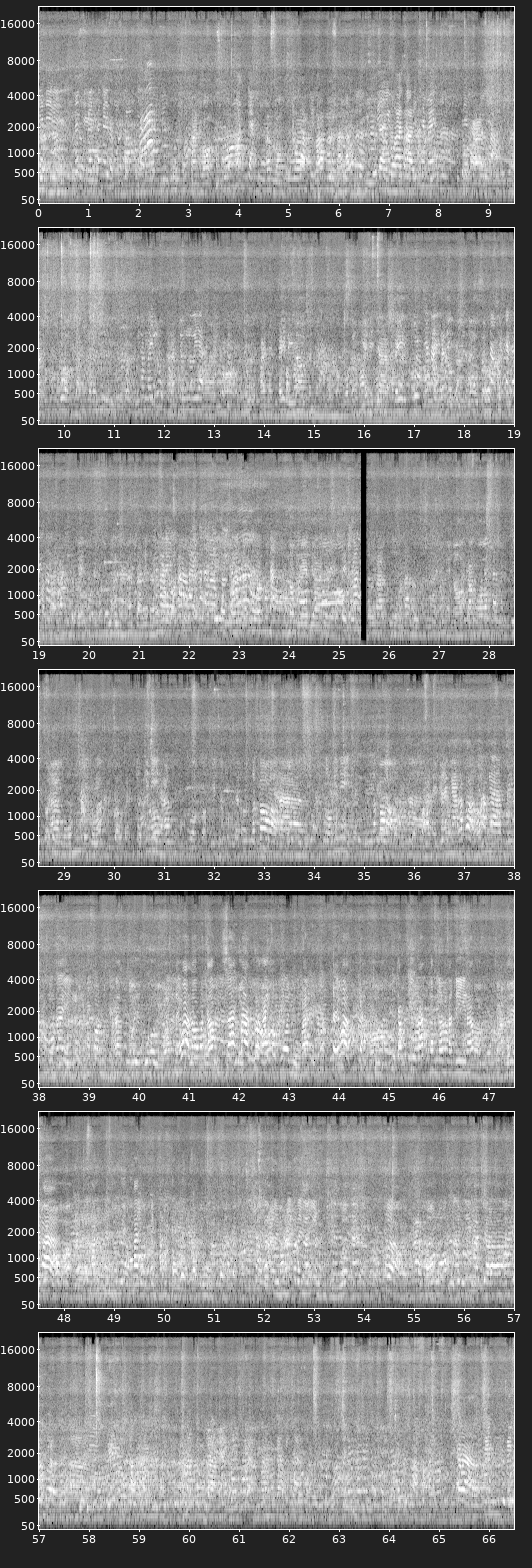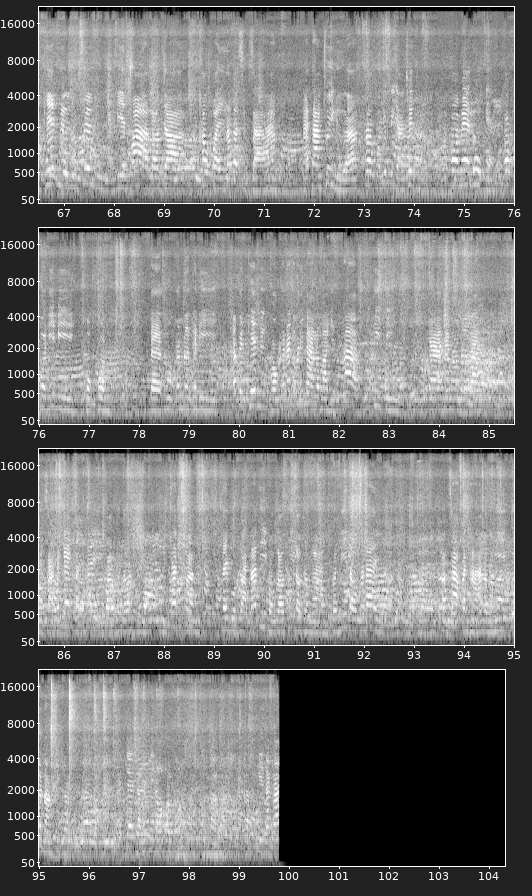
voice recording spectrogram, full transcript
นี่นี่เป็นเป็นประเด็นที่เขาการเพาะจากท่านรองผู้ว่ารับผู้ว่าเหลือที่อยู่อาศัยใช่ไหมต่อการร่วมกับทำไมลูกดุจังเลยอะภายในเป๊ะดีนะพวกเย็นนี่จะเป๊ะแค่ไหนแล้วลูกเล่าสดเป๊ะน้องเรียนจะเป๊ะน้องกังวลผมเป็นตัวสอบแบบ ที่นี่นะครับรวมกับที่สุดแล้วก็อ่าตรงที่นี่ แล้วก็แต่งงานแล้วก็ทำงานจนได้มาก้อนหนึ่งนะครับ แต่ว่าเรามาทำสร้างบ้านเพื่อให้ครอบครัวอยู่ครับ แต่ว่ากลับถูกเจ้าหน้าที่รัฐดำเนินคดีนะครับผมว่ามันไม่เป็นธรรมต่อครอบครัว ก็เลยวันนี้ก็เลยมายื่นหนังสือเพื่อขอร้องที่ว่าจะเป็นธรรมกับอ่าการการพิจารณาก็เป็นเป็นเคสหนึ่งซึ่งเรียนว่าเราจะเข้าไปแล้วก็ศึกษาหาทางช่วยเหลือครอบครัวยกตัวอย่างเช่น พ่อแม่ลูกเนี่ยครอบครัวนี้มี 6 คน แต่ถูกดำเนินคดี ถ้าเป็นเคสหนึ่งของคณะกรรมการเรามาเห็นภาพพื้นที่จริงการนำสู่การศึกษาและแก้ไขให้ความเดือดร้อนของชาติพันธุ์ในบทบาทหน้าที่ของเราที่เราทำงาน วันนี้เราก็ได้รับทราบปัญหาเหล่านี้เพื่อนำสู่แก้ไขให้พี่น้องเราเนาะ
